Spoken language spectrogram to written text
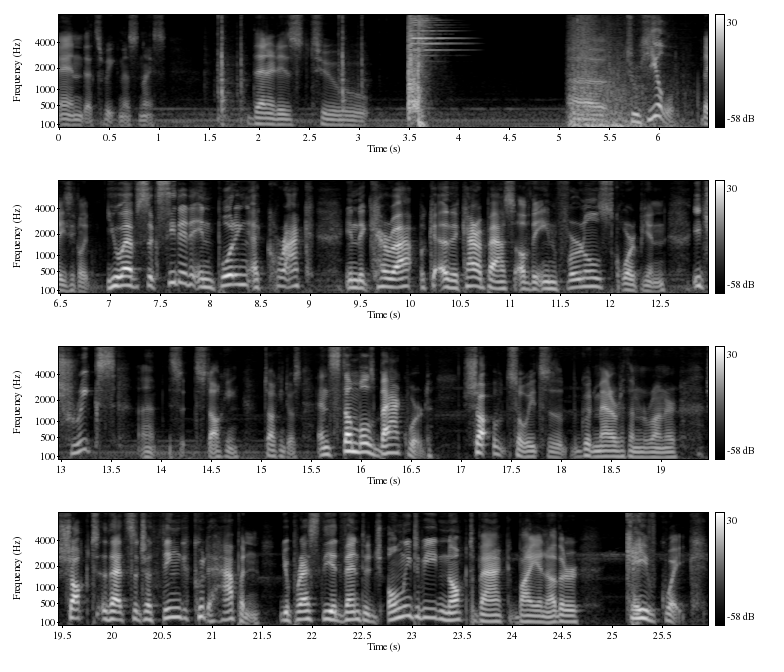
end its weakness. Nice. Than it is to, uh, to heal, basically. You have succeeded in putting a crack in the, cara the carapace of the infernal scorpion. It shrieks, uh, it's, it's talking, talking to us, and stumbles backward so it's a good marathon runner. Shocked that such a thing could happen, you press the advantage only to be knocked back by another cave quake.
